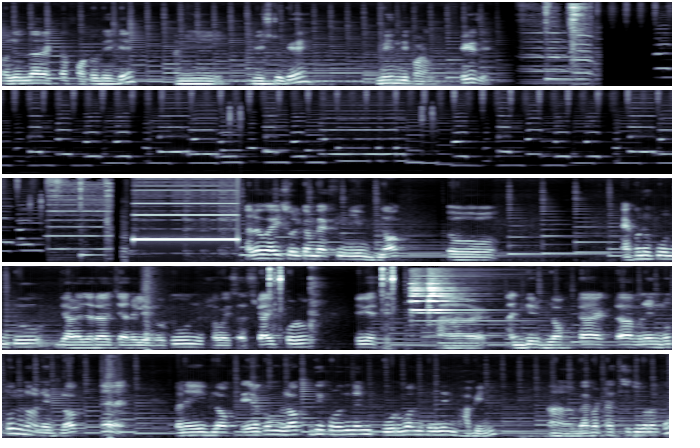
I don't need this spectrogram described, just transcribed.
সজলদার একটা ফটো দেখে আমি মিষ্টুকে মেহেন্দি পড়াবো ঠিক আছে? Hello guys welcome back to new blog তো এখনও পর্যন্ত যারা যারা চ্যানেলে নতুন, সবাই সাবস্ক্রাইব করো, ঠিক আছে? আর আজকের ব্লগটা একটা মানে নতুন ধরনের ব্লগ হ্যাঁ? মানে এই ব্লগ এরকম ব্লগ যে কোনোদিন আমি করব, আমি কোনোদিন ভাবিনি। ব্যাপারটা হচ্ছে কি বলতো?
